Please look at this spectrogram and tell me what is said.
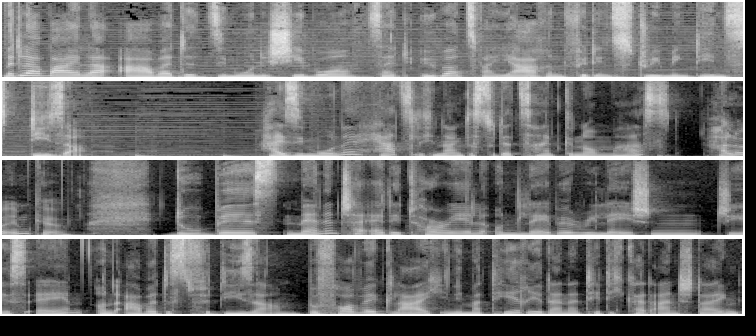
Mittlerweile arbeitet Simone Schibor seit über zwei Jahren für den Streamingdienst Deezer. Hi Simone, herzlichen Dank, dass du dir Zeit genommen hast. Hallo Imke. Du bist Manager Editorial und Label Relation GSA und arbeitest für dieser. Bevor wir gleich in die Materie deiner Tätigkeit einsteigen,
